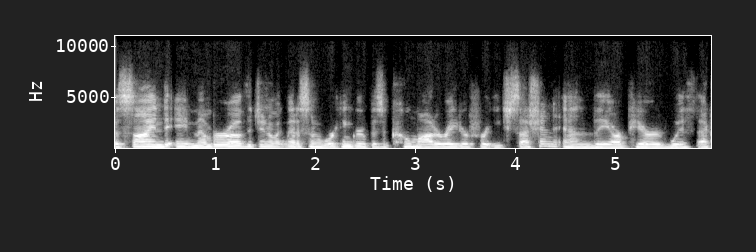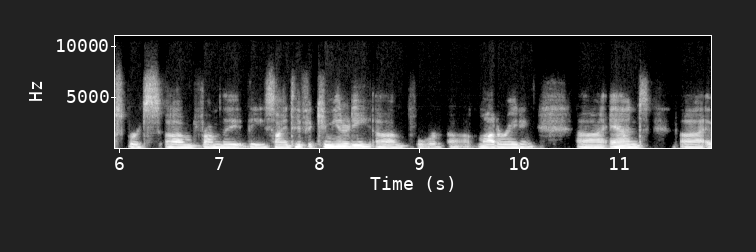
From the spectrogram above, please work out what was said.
assigned a member of the Genomic Medicine Working Group as a co-moderator for each session, and they are paired with experts um, from the, the scientific community um, for uh, moderating. Uh, and uh,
